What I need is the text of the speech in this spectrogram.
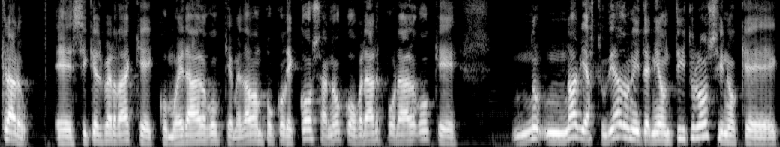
Claro, eh, sí que es verdad que como era algo que me daba un poco de cosa, ¿no? Cobrar por algo que no, había estudiado ni tenía un título, sino que,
